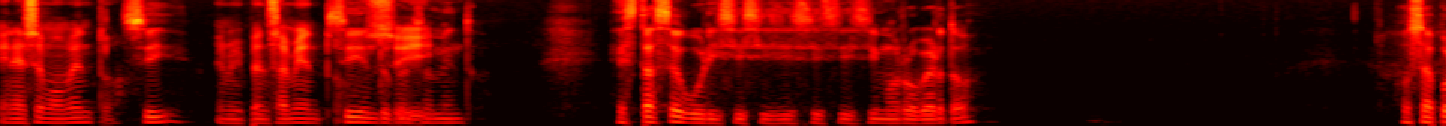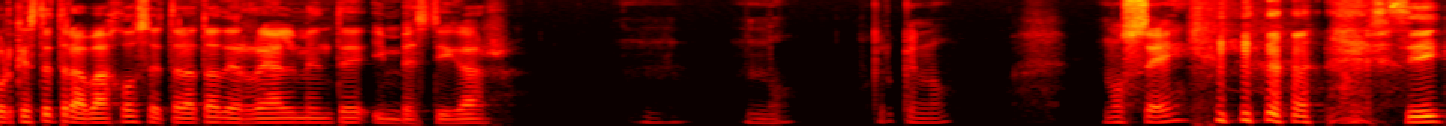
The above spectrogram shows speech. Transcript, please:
En ese momento, Sí, en mi pensamiento. sí, en tu pensamiento. ¿Estás segurísimo, Roberto? O sea, porque este trabajo se trata de realmente investigar. No, creo que no. No sé. Sí,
